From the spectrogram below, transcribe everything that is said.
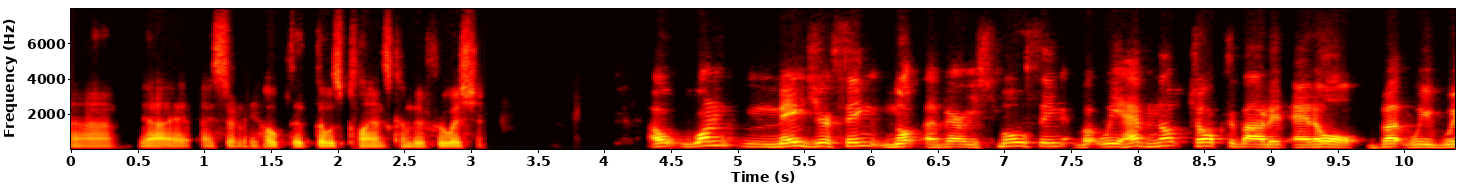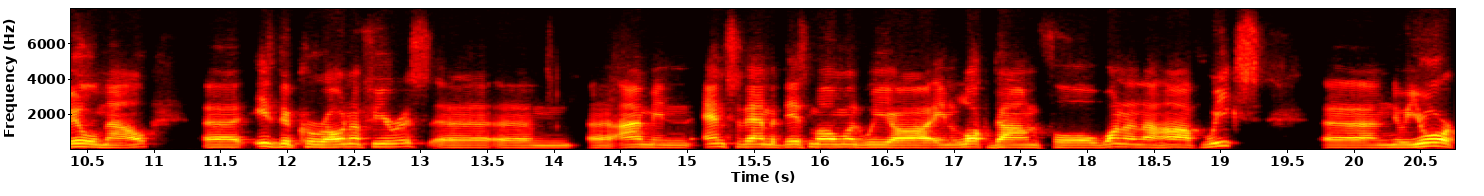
uh, yeah, I, I certainly hope that those plans come to fruition. Oh, one major thing, not a very small thing, but we have not talked about it at all, but we will now, uh, is the coronavirus. Uh, um, uh, I'm in Amsterdam at this moment. We are in lockdown for one and a half weeks. Uh, New York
